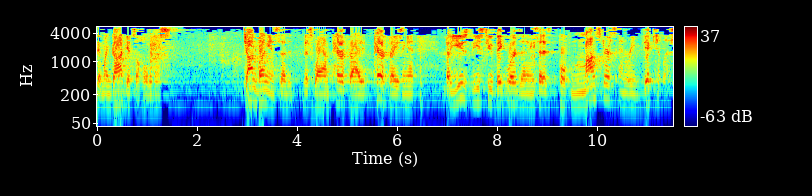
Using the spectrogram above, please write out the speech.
that when God gets a hold of us, John Bunyan said it this way, I'm paraphrasing it, but he used these two big words in it. He said it's both monstrous and ridiculous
